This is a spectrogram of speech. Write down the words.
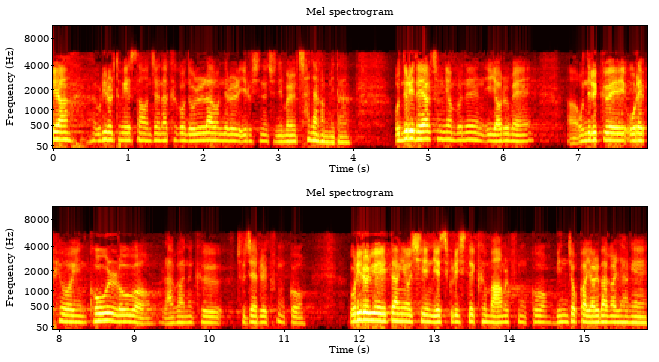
할렐루야, 우리를 통해서 언제나 크고 놀라운 일을 이루시는 주님을 찬양합니다. 오늘의 대학 청년부는 이 여름에 어, 오늘의 교회의 올해 표어인 Go Lower라고 하는 그 주제를 품고 우리를 위해 이 땅에 오신 예수 그리스도의 그 마음을 품고 민족과 열방을 향해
